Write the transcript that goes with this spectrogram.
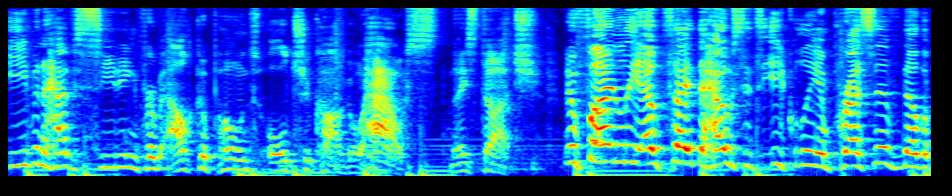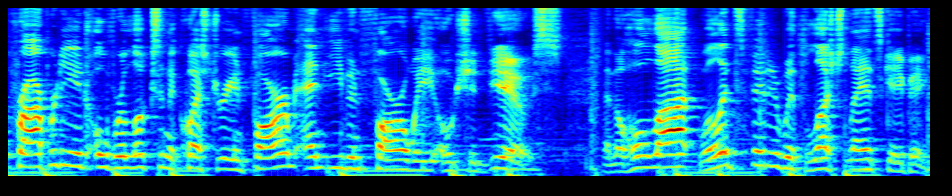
even have seating from Al Capone's old Chicago house. Nice touch. Now finally, outside the house, it's equally impressive. Now the property, it overlooks an equestrian farm and even faraway ocean views. And the whole lot, well, it's fitted with lush landscaping.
